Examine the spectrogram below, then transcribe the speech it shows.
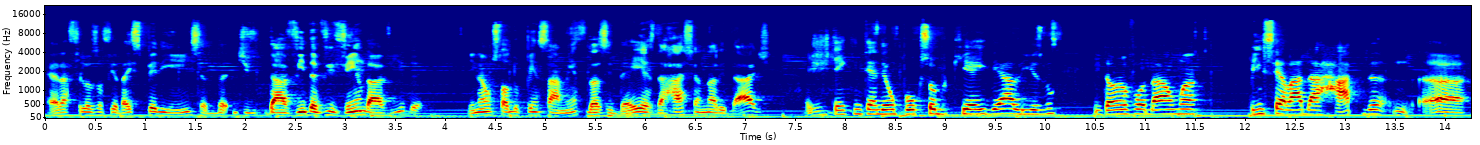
era a filosofia da experiência, da, de, da vida vivendo a vida, e não só do pensamento, das ideias, da racionalidade, a gente tem que entender um pouco sobre o que é idealismo. Então eu vou dar uma pincelada rápida uh,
